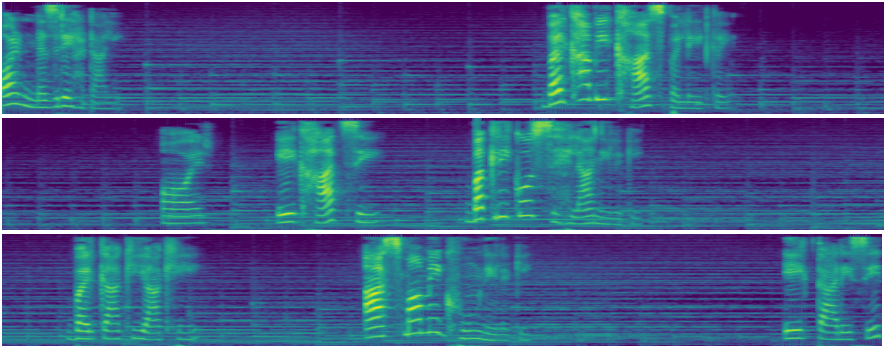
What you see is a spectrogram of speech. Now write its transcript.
और नज़रें हटा ली। बरखा भी घास पर लेट गई और एक हाथ से बकरी को सहलाने लगी। बरका की आँखें आसमां में घूमने लगी। एक तारे से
